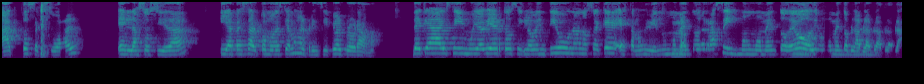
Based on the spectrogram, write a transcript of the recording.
acto sexual en la sociedad. Y a pesar, como decíamos al principio del programa, de que, ay, sí, muy abierto, siglo XXI, no sé qué, estamos viviendo un No. momento de racismo, un momento de No. odio, un momento bla, bla, bla, bla, bla.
